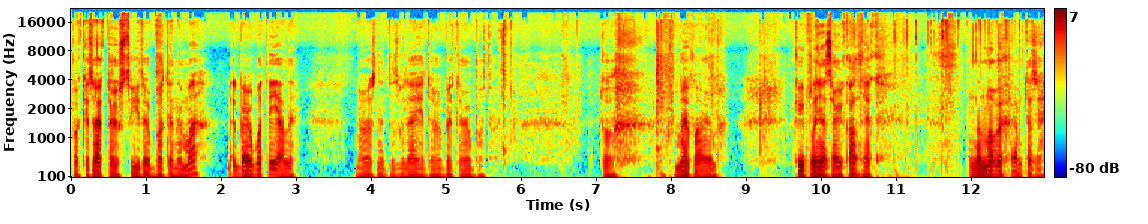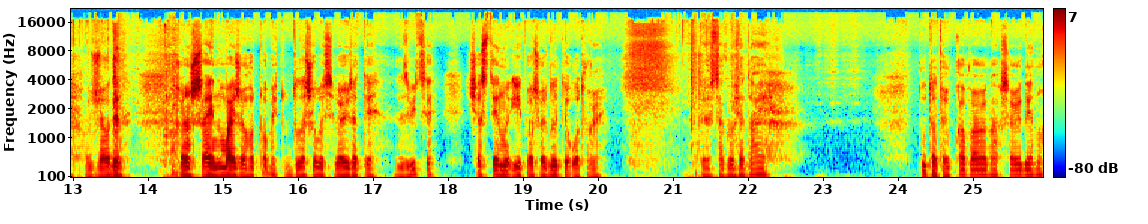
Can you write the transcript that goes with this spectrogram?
Поки трактор стоїть, роботи нема. Якби робота є, але мороз не дозволяє доробити роботу. То ми варимо кріплення дзеркал як на нових МТЗ. Отже, один кронштейн майже готовий. Тут залишилось вирізати звідси частину і просвердлити отвори. То ось так виглядає. Тут трубка варена всередину.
